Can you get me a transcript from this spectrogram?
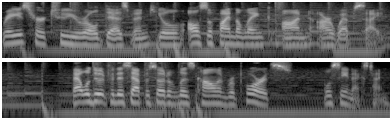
raise her two year old Desmond. You'll also find the link on our website. That will do it for this episode of Liz Collin Reports. We'll see you next time.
